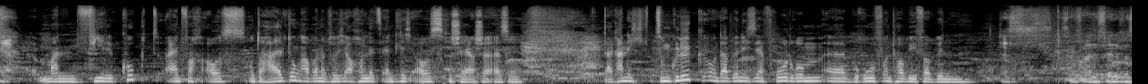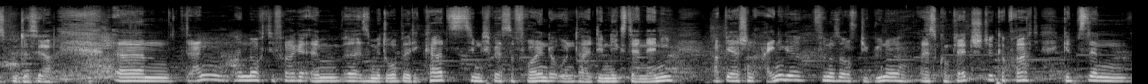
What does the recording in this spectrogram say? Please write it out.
ja. man viel guckt, einfach aus Unterhaltung, aber natürlich auch letztendlich aus Recherche. Also da kann ich zum Glück, und da bin ich sehr froh drum, äh, Beruf und Hobby verbinden. Das auf alle Fälle was Gutes, ja. Ähm, dann noch die Frage, ähm, also mit Ruppel die Katz, ziemlich beste Freunde und halt demnächst der Nanny. Habt ihr ja schon einige Filme so auf die Bühne als Komplettstück gebracht. Gibt es denn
